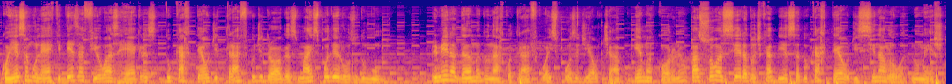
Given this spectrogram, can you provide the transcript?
Conheça a mulher que desafiou as regras do cartel de tráfico de drogas mais poderoso do mundo. Primeira-dama do narcotráfico, a esposa de El Chapo, Emma Coronel, passou a ser a dor de cabeça do cartel de Sinaloa, no México.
